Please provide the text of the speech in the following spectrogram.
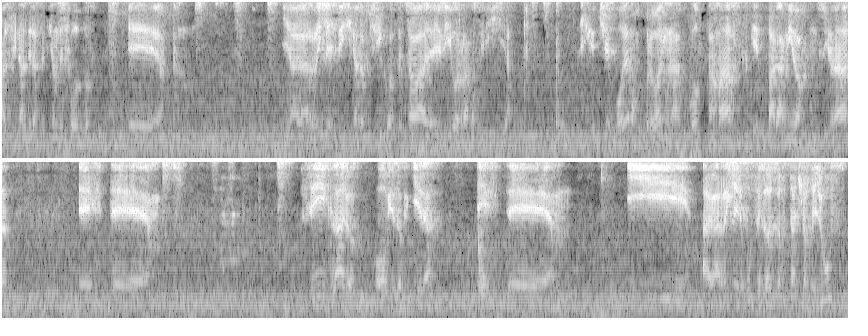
al final de la sesión de fotos. Eh, y agarré y les dije a los chicos, estaba de Diego Ramos dirigía. Dije, che, podemos probar una cosa más que para mí va a funcionar. Este. Sí, claro, obvio lo que quieras. Este y agarré y le puse los, tachos de luz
